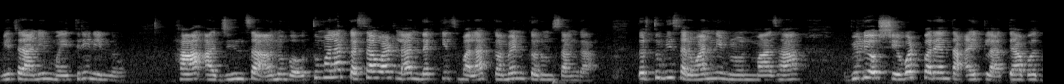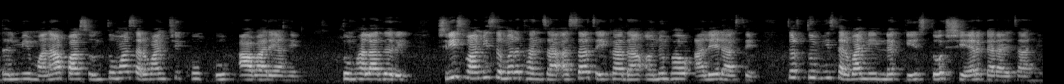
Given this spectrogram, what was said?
मित्रांनी मैत्रिणींनो हा आजींचा अनुभव तुम्हाला कसा वाटला नक्कीच मला कमेंट करून सांगा. तर तुम्ही सर्वांनी मिळून माझा व्हिडिओ शेवटपर्यंत ऐकला त्याबद्दल मी मनापासून तुम्हा सर्वांची खूप खूप आभारी आहे. तुम्हाला जरी श्री स्वामी समर्थांचा असाच एखादा अनुभव आलेला असेल तर तुम्ही सर्वांनी नक्कीच तो शेअर करायचा आहे.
